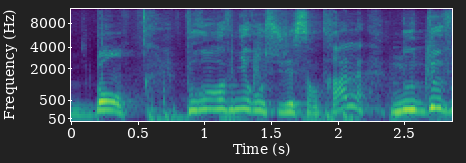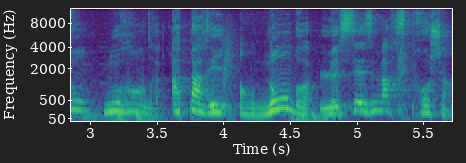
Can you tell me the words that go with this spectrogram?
Bon, pour en revenir au sujet central, nous devons nous rendre à Paris en nombre le 16 mars prochain.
